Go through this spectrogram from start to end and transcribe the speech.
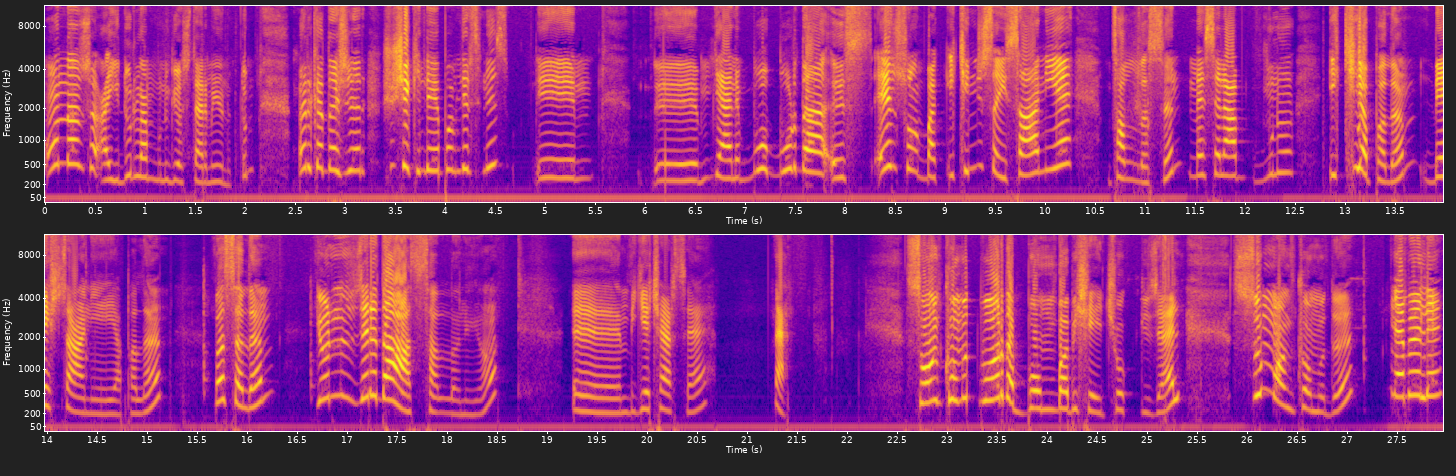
Ondan sonra ay dur lan bunu göstermeyi unuttum. Arkadaşlar şu şekilde yapabilirsiniz. Ee, e, yani bu burada e, en son bak ikinci sayı saniye sallasın. Mesela bunu 2 yapalım. 5 saniye yapalım. Basalım. Gördüğünüz üzere daha az sallanıyor. Ee, bir geçerse. Heh. Son komut bu arada bomba bir şey. Çok güzel. Summon komutu. Ne böyle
